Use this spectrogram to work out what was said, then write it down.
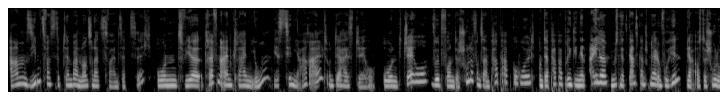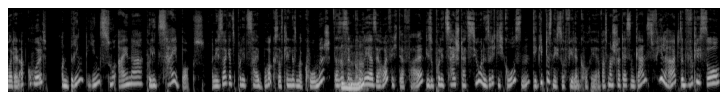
am 27. September 1972 und und wir treffen einen kleinen Jungen, der ist zehn Jahre alt und der heißt Jeho. Und Jeho wird von der Schule von seinem Papa abgeholt und der Papa bringt ihn in Eile. Wir müssen jetzt ganz, ganz schnell irgendwo hin. Ja, aus der Schule holt er ihn abgeholt und bringt ihn zu einer Polizeibox. Und ich sage jetzt Polizeibox, das klingt jetzt mal komisch. Das ist mhm. in Korea sehr häufig der Fall. Diese Polizeistation, diese richtig großen, die gibt es nicht so viel in Korea. Was man stattdessen ganz viel hat, sind wirklich so,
